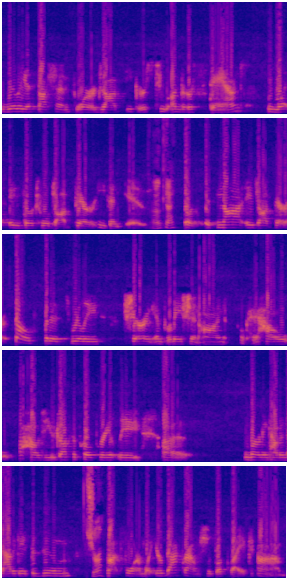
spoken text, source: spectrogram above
really a session for job seekers to understand what a virtual job fair even is. Okay. So it's, not a job fair itself, but it's really sharing information on okay how how do you dress appropriately, uh, learning how to navigate the Zoom Sure. platform, what your background should look like, um,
